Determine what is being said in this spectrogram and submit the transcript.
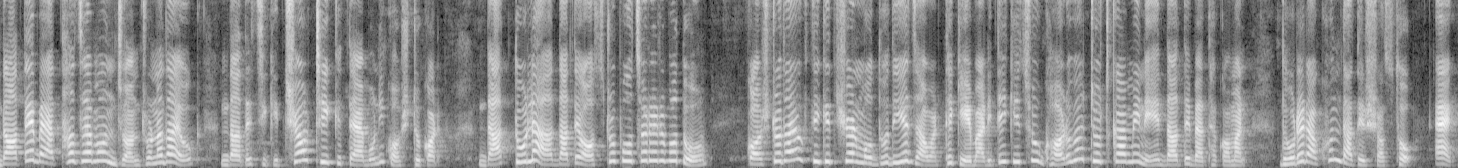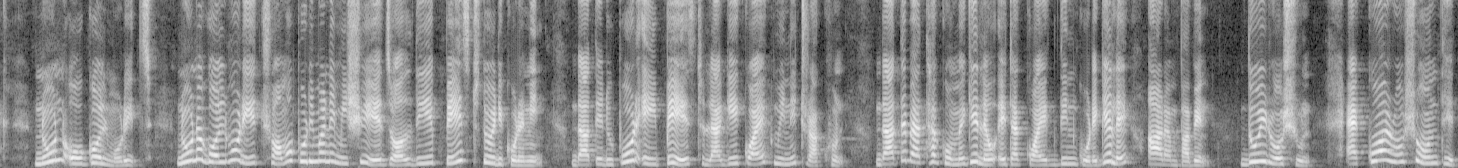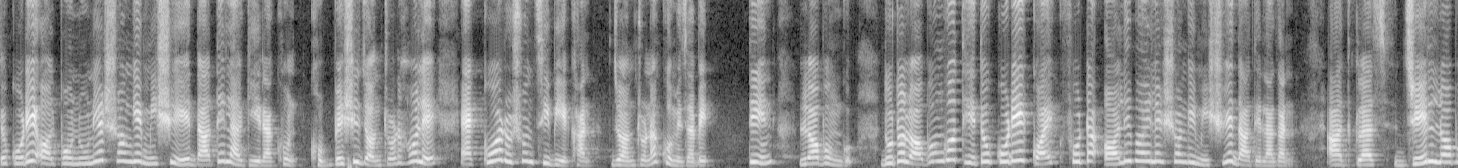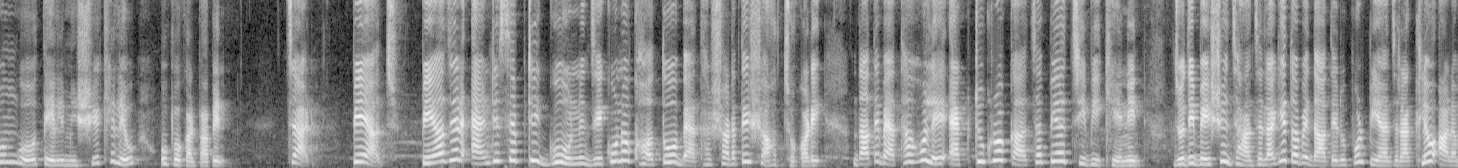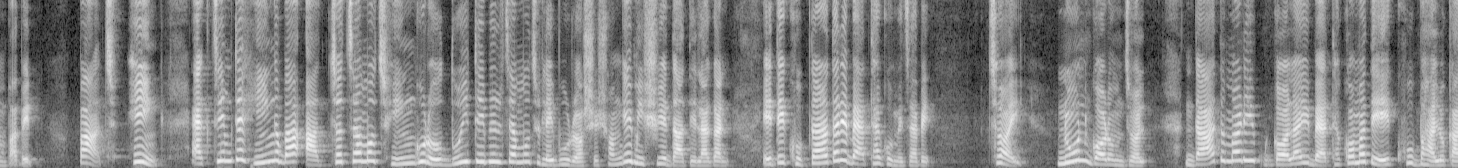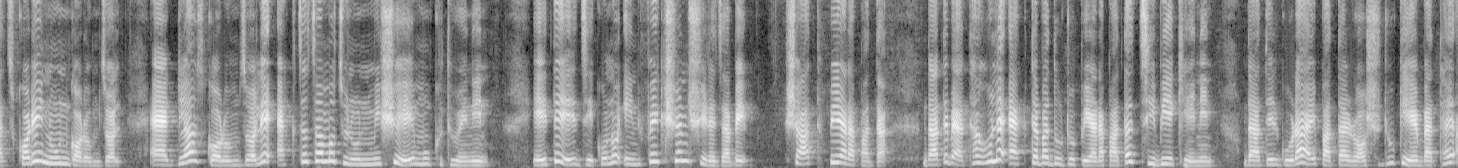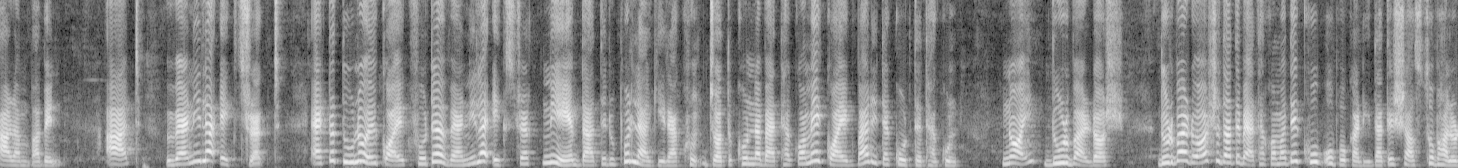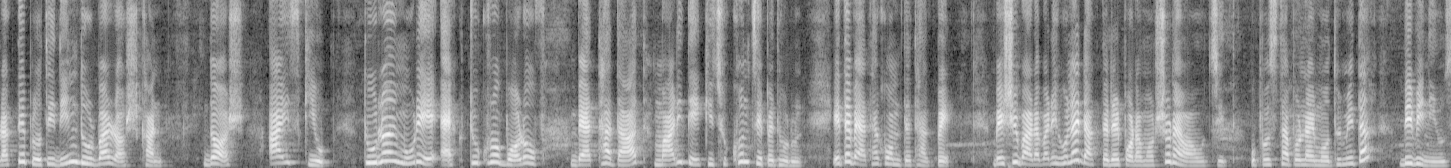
দাঁতে ব্যথা যেমন যন্ত্রণাদায়ক, দাঁতে চিকিৎসাও ঠিক তেমনই কষ্টকর। দাঁত তোলা, দাঁতে অস্ত্রোপচারের মতো কষ্টদায়ক চিকিৎসার মধ্য দিয়ে যাওয়ার থেকে বাড়িতে কিছু ঘরোয়া টোটকা মেনে দাঁতে ব্যথা কমান। ধরে রাখুন দাঁতের স্বাস্থ্য। এক, নুন ও গোলমরিচ। নুন ও গোলমরিচ সম পরিমাণে মিশিয়ে জল দিয়ে পেস্ট তৈরি করে নিন। দাঁতের উপর এই পেস্ট লাগিয়ে কয়েক মিনিট রাখুন। দাঁতে ব্যথা কমে গেলেও এটা কয়েকদিন করে গেলে আরাম পাবেন। দুই রসুন, এক কোয়া রসুন থেতো করে অল্প নুনের সঙ্গে মিশিয়ে দাঁতে লাগিয়ে রাখুন। খুব বেশি যন্ত্রণা হলে এক কোয়া রসুন চিবিয়ে খান, যন্ত্রণা কমে যাবে। তিন, লবঙ্গ, দুটো লবঙ্গ থেতো করে কয়েক ফোঁটা অলিভ অয়েলের সঙ্গে মিশিয়ে দাঁতে লাগান। আধ গ্লাস জেল লবঙ্গ তেল মিশিয়ে খেলেও উপকার পাবেন। চার, পেঁয়াজ পেঁয়াজের অ্যান্টিসেপটিক গুণ যে কোনো ক্ষত ব্যথা সরাতে সাহায্য করে। দাঁতে ব্যথা হলে এক টুকরো কাঁচা পেঁয়াজ চিবি খেয়ে নিন। যদি বেশি ঝাঁঝা লাগে, তবে দাঁতের উপর পেঁয়াজ রাখলেও আরাম পাবেন। পাঁচ, হিং। এক চিমটে হিং বা চা চামচ হিং গুঁড়ো, দুই টেবিল চামচ লেবুর রসের সঙ্গে মিশিয়ে দাঁতে লাগান। এতে খুব তাড়াতাড়ি ব্যথা কমে যাবে। ছয়, নুন গরম জল। দাঁত মারি গলায় ব্যথা কমাতে খুব ভালো কাজ করে নুন গরম জল। এক গ্লাস গরম জলে এক চা চামচ নুন মিশিয়ে মুখ ধুয়ে নিন। এতে যে কোনো ইনফেকশন সেরে যাবে। সাত পেয়ারা পাতা। দাঁতে ব্যথা হলে একটা বা দুটো পেয়ারা পাতা চিবিয়ে খেয়ে নিন। দাঁতের গোড়ায় পাতার রস ঢুকিয়ে ব্যথায় আরাম পাবেন। আট, ভ্যানিলা এক্সট্রাক্ট একটা তুলোয় কয়েক ফোঁটা ভ্যানিলা এক্সট্রাক্ট নিয়ে দাঁতের উপর লাগিয়ে রাখুন। যতক্ষণ না ব্যথা কমে কয়েকবার এটা করতে থাকুন। নয়, দুর্বার রস। দুর্বার রস দাঁতে ব্যথা কমাতে খুব উপকারী। দাঁতের স্বাস্থ্য ভালো রাখতে প্রতিদিন দুর্বার রস খান। দশ আইস কিউব তুলোয় মুড়ে এক টুকরো বরফ, ব্যথা দাঁত মাড়িতে কিছুক্ষণ চেপে ধরুন। এতে ব্যথা কমতে থাকবে। বেশি বাড়াবাড়ি হলে ডাক্তারের পরামর্শ নেওয়া উচিত। উপস্থাপনায় মধুমিতা, বিবি নিউজ।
